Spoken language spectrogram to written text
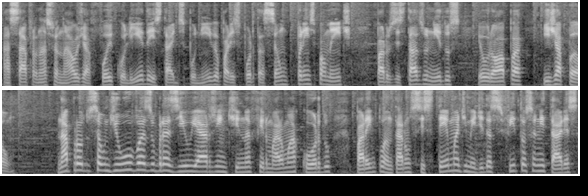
A safra nacional já foi colhida e está disponível para exportação, principalmente para os Estados Unidos, Europa e Japão. Na produção de uvas, o Brasil e a Argentina firmaram um acordo para implantar um sistema de medidas fitossanitárias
